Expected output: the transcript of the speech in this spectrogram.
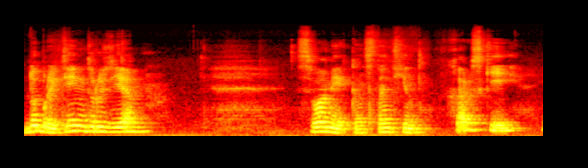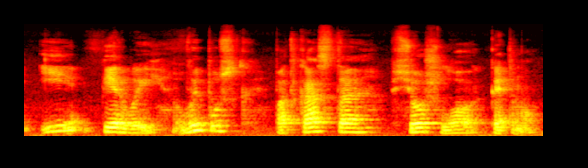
Добрый день, друзья! С вами Константин Харский и первый выпуск подкаста «Все шло к этому».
